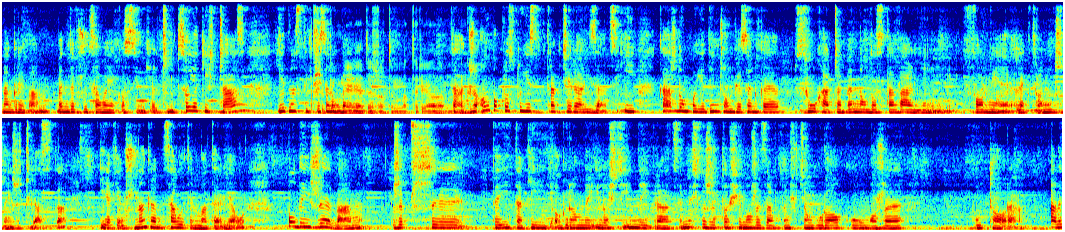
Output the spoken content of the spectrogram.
nagrywam, będę wrzucała jako singiel. Czyli co jakiś czas jedna z tych piosenek... Przypomnienie też o tym materiale. Tak, że on po prostu jest w trakcie realizacji i każdą pojedynczą piosenkę słuchacze będą dostawali w formie elektronicznej, rzecz jasna. I jak ja już nagram cały ten materiał, podejrzewam, że przy tej takiej ogromnej ilości innej pracy, myślę, że to się może zamknąć w ciągu roku, może półtora. Ale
